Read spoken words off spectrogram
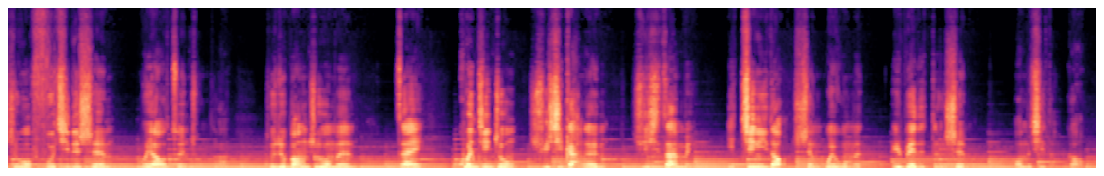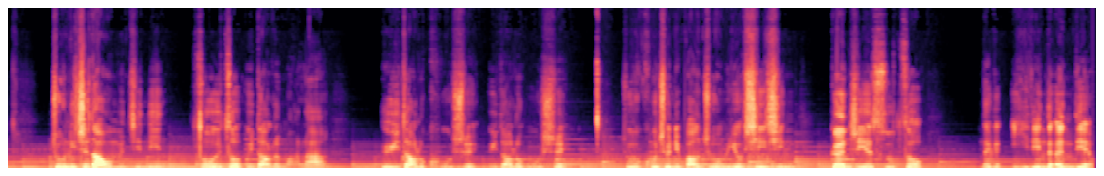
是我父亲的神，我要尊崇他。求主帮助我们在困境中学习感恩，学习赞美，也经历到神为我们预备的得胜。我们一起祷告：主，你知道我们今天走一走，遇到了马拉，遇到了苦水，遇到了污水。主，呼求你帮助我们有信心跟着耶稣走，那个以灵的恩典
